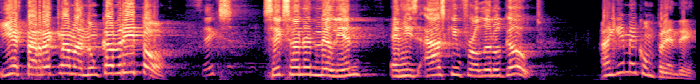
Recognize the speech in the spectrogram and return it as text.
y está reclamando un cabrito. six, 600 million, and he's asking for a little goat. ¿Alguien me comprende?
